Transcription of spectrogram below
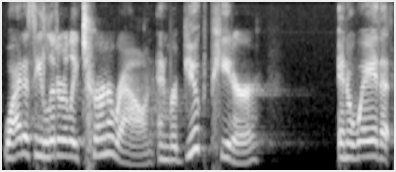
Why does he literally turn around and rebuke Peter in a way that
